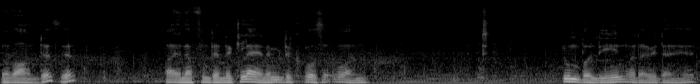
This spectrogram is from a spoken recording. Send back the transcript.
Wer war denn das, ja? War einer von den Kleinen mit den großen Ohren. Dumbolin oder wie der heißt.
